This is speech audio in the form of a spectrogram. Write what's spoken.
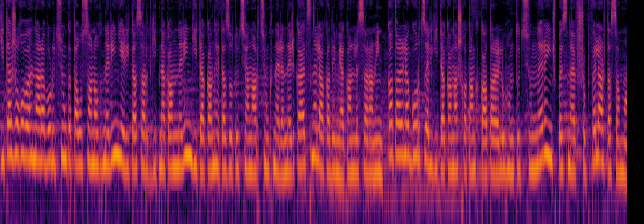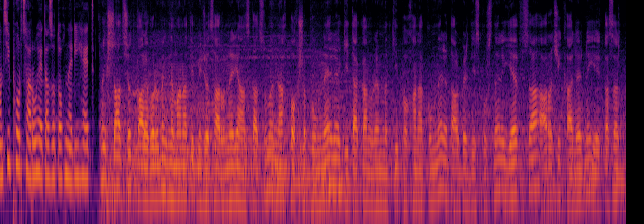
Գիտաժողովը հնարավորություն կտա ուսանողներին, երիտասարդ գիտնականներին գիտական հետազոտության արդյունքները ներկայացնել ակադեմիական լսարանին, կատարելագործել գիտական աշխատանք կատարելու հմտությունները, ինչպես նաև շփվել արտասահմանցի փորձառու հետազոտողների հետ։ Մենք շատ-շատ կարևորում ենք նմանատիպ միջոցառումների անցկացումը, նախ փոխշփումները, գիտական ուրեմն մտքի փոխանակումները տարբեր դիսկուրսները եւ սա առաջին քայլերն է երիտասարդ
